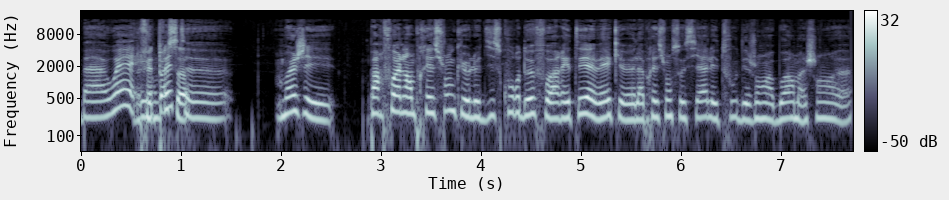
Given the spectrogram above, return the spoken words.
Bah ouais, Ne et faites en pas fait, ça. moi j'ai parfois l'impression que le discours de faut arrêter avec euh, la pression sociale et tout, des gens à boire, machin, euh,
